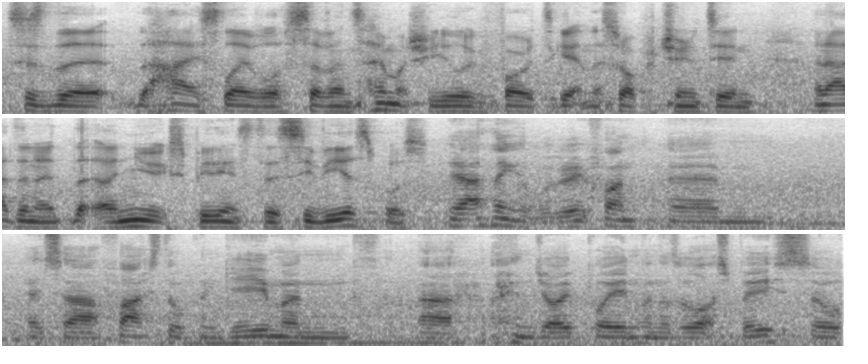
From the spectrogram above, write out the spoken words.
This is the, the highest level of sevens. How much are you looking forward to getting this opportunity and, and adding a, a new experience to the CV, I suppose? Yeah, I think it'll be great fun. Um, it's a fast open game and uh, I enjoy playing when there's a lot of space, so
